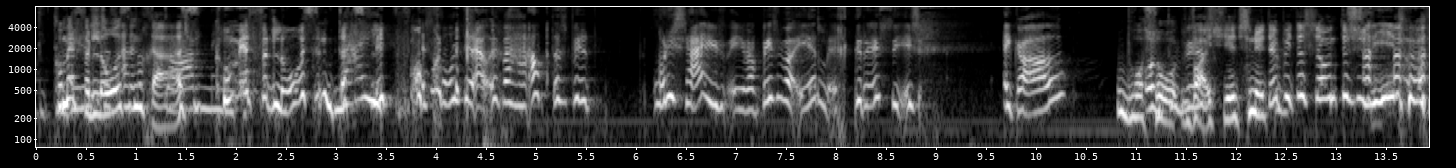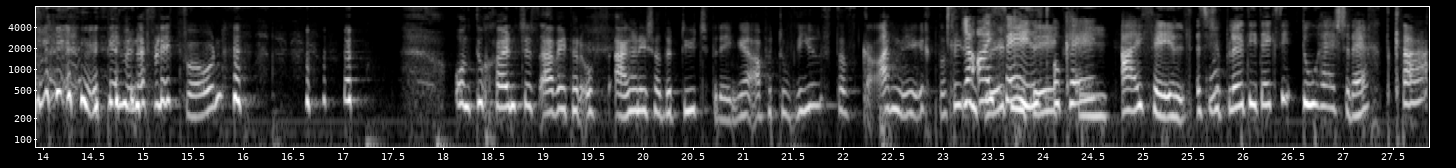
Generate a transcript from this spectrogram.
Du Komm, wir verlosen das. nicht. Komm, wir verlosen das Nein, Flipphone. es kommt dir auch überhaupt das Bild... Ohne Scheiß, Eva, bist mal ehrlich. Grösse ist Egal. Was so, wirst- weiß ich jetzt nicht, ob ich das so unterschreibe. bei einem Flipphone. Und du könntest es auch wieder auf Englisch oder Deutsch bringen, aber du willst das gar nicht. Das ist ja, eine I blöde failed, Idee okay? I failed. Es war eine blöde Idee. Gewesen. Du hast recht gehabt.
